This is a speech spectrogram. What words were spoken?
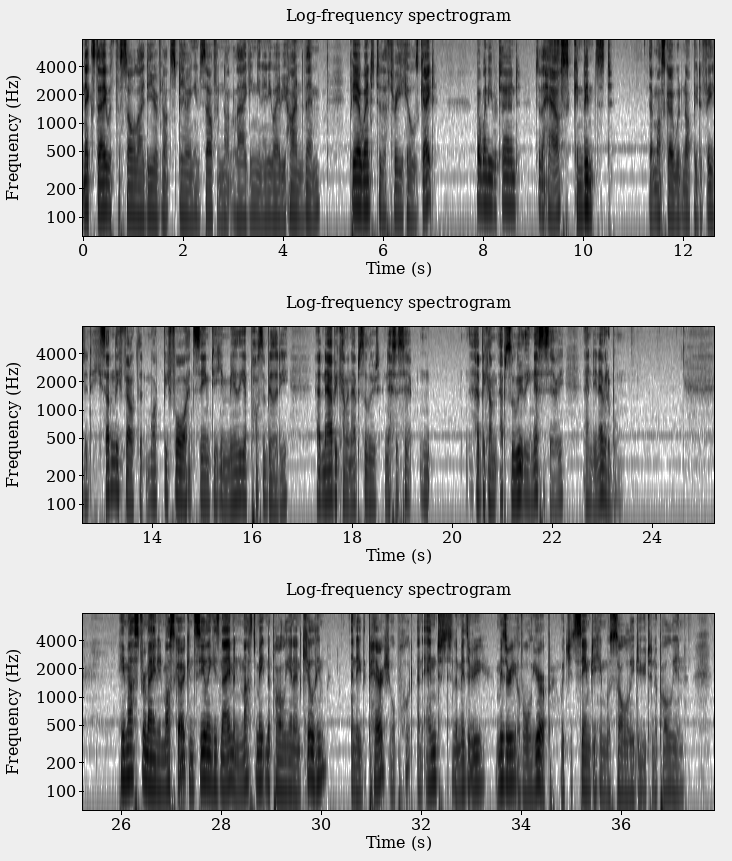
Next day, with the sole idea of not sparing himself and not lagging in any way behind them, Pierre went to the Three Hills Gate, but when he returned to the house, convinced that Moscow would not be defeated, he suddenly felt that what before had seemed to him merely a possibility had now become an absolute necessary had become absolutely necessary and inevitable. He must remain in Moscow, concealing his name, and must meet Napoleon and kill him, and either perish or put an end to the misery, misery of all Europe, which it seemed to him was solely due to Napoleon.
